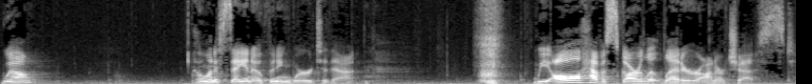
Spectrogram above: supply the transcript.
Well, I want to say an opening word to that. We all have a scarlet letter on our chest.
